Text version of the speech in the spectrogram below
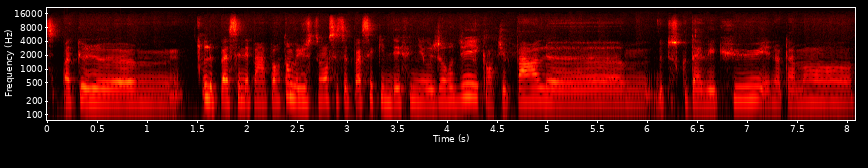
c'est pas que euh, le passé n'est pas important, mais justement c'est ce passé qui te définit aujourd'hui. Et quand tu parles euh, de tout ce que tu as vécu, et notamment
